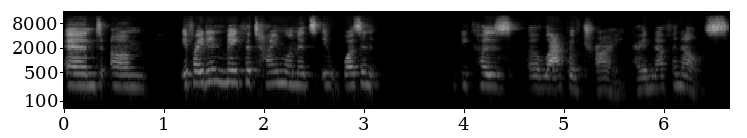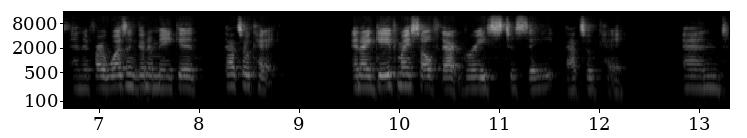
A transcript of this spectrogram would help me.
And um, if I didn't make the time limits, it wasn't because a lack of trying. I had nothing else. And if I wasn't going to make it, that's okay. And I gave myself that grace to say, that's okay. And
